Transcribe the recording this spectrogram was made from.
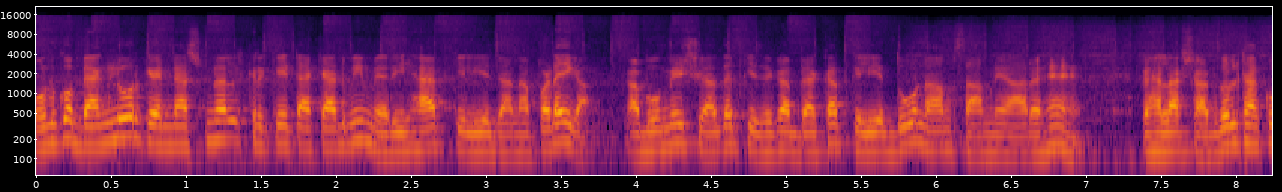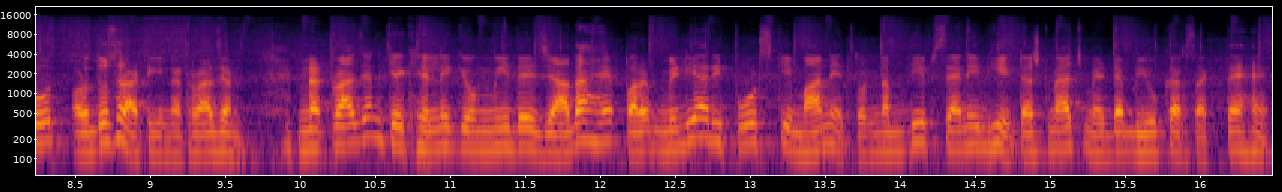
उनको बेंगलोर के नेशनल क्रिकेट एकेडमी में रिहैब के लिए जाना पड़ेगा। अब उमेश यादव की जगह बैकअप के लिए दो नाम सामने आ रहे हैं। पहला शार्दुल ठाकुर और दूसरा टी नटराजन। नटराजन के खेलने की उम्मीदें ज़्यादा है, पर मीडिया रिपोर्ट्स की माने तो नवदीप सैनी भी टेस्ट मैच में डेब्यू कर सकते हैं।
